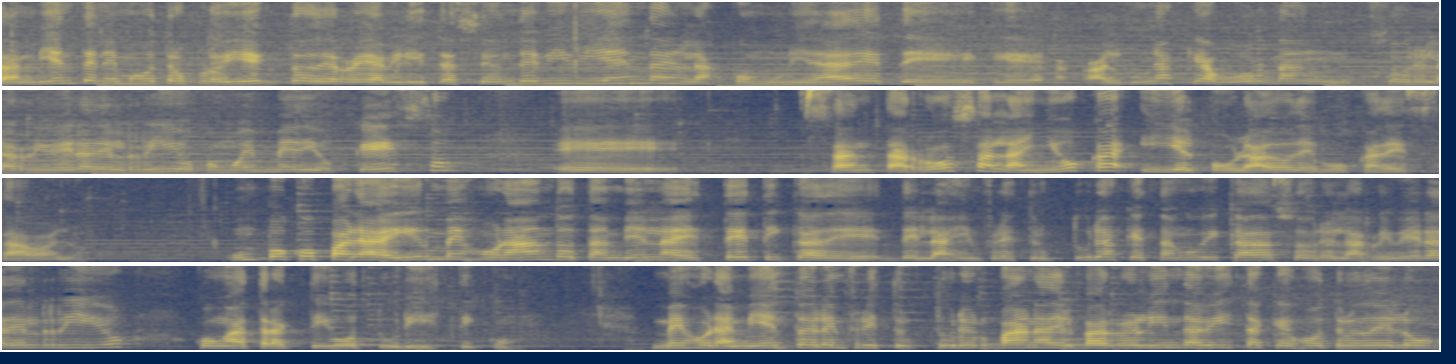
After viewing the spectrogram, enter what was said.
también tenemos otro proyecto de rehabilitación de viviendas en las comunidades de algunas que abordan sobre la ribera del río, como es Medio Queso, eh, Santa Rosa, La Ñoca y el poblado de Boca de Sábalo. Un poco para ir mejorando también la estética de, de las infraestructuras que están ubicadas sobre la ribera del río, con atractivo turístico. Mejoramiento de la infraestructura urbana del barrio Linda Vista, que es otro de los,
